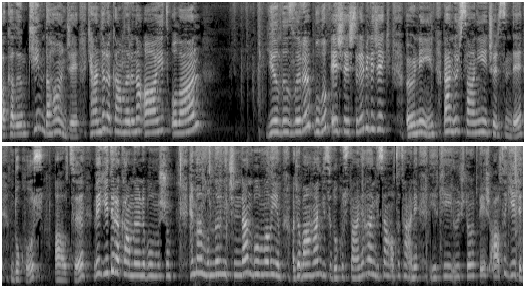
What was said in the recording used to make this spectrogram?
Bakalım kim daha önce kendi rakamlarına ait olan yıldızları bulup eşleştirebilecek. Örneğin ben 3 saniye içerisinde 9, 6 ve 7 rakamlarını bulmuşum. Hemen bunların içinden bulmalıyım. Acaba hangisi 9 tane, hangisi 6 tane? 1, 2, 3, 4, 5, 6, 7.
